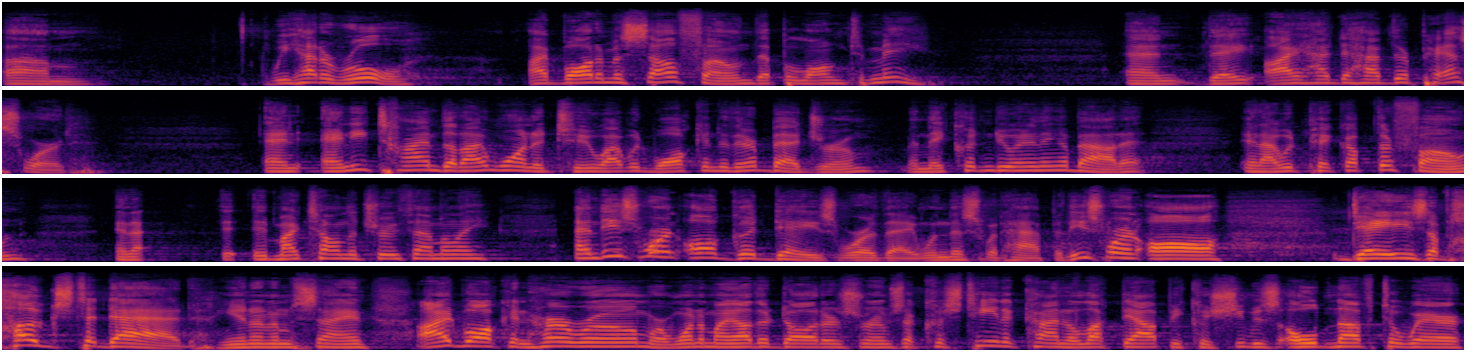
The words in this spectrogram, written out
Um, we had a rule. I bought them a cell phone that belonged to me, and they, I had to have their password. And anytime that I wanted to, I would walk into their bedroom and they couldn't do anything about it. And I would pick up their phone. And I, am I telling the truth, Emily? And these weren't all good days, were they, when this would happen? These weren't all days of hugs to dad. You know what I'm saying? I'd walk in her room or one of my other daughter's rooms. So Christina kind of lucked out because she was old enough to wear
